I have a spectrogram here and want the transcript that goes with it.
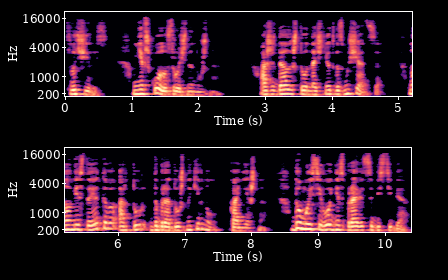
случилось. Мне в школу срочно нужно. Ожидала, что он начнет возмущаться. Но вместо этого Артур добродушно кивнул. Конечно. Думаю, сегодня справиться без тебя.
